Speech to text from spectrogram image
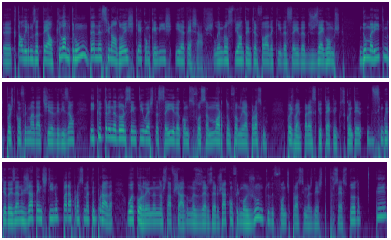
eh, que tal irmos até ao quilómetro 1 da Nacional 2, que é como quem diz ir até Chaves. Lembram-se de ontem ter falado aqui da saída de José Gomes do Marítimo, depois de confirmada a descida da divisão, e que o treinador sentiu esta saída como se fosse a morte de um familiar próximo? Pois bem, parece que o técnico de 52 anos já tem destino para a próxima temporada. O acordo ainda não está fechado, mas o 00 já confirmou, junto de fontes próximas deste processo todo, que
